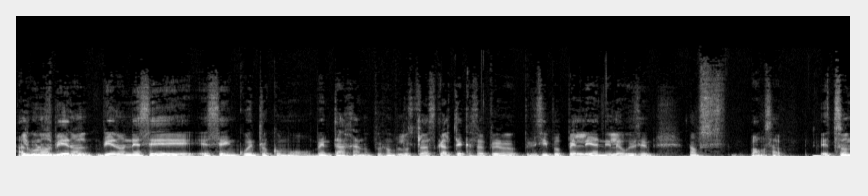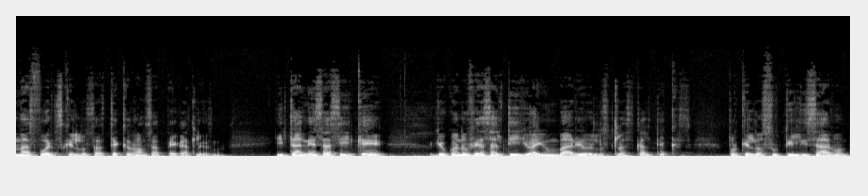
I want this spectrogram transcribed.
algunos vieron vieron ese ese encuentro como ventaja, ¿no? Por ejemplo, los tlaxcaltecas al principio pelean y luego dicen, no, pues vamos a, son más fuertes que los aztecas, vamos a pegarles, ¿no? Y tan es así que yo cuando fui a Saltillo hay un barrio de los tlaxcaltecas, porque los utilizaron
